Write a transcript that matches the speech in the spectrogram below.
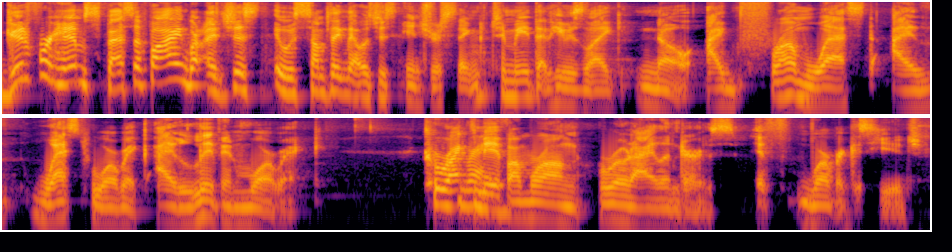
Good for him specifying, but it just it was something that was just interesting to me that he was like, "No, I'm from West. I West Warwick. I live in Warwick." Correct Right. me if I'm wrong, Rhode Islanders. If Warwick is huge,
